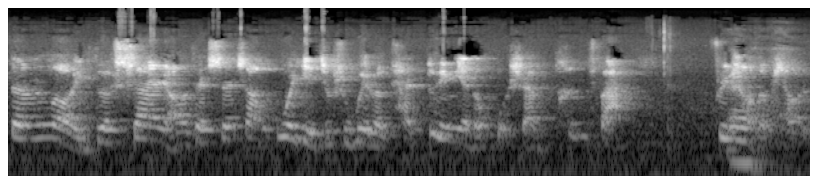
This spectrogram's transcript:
登了一个山，然后在山上过夜，就是为了看对面的火山喷发，非常的漂亮。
